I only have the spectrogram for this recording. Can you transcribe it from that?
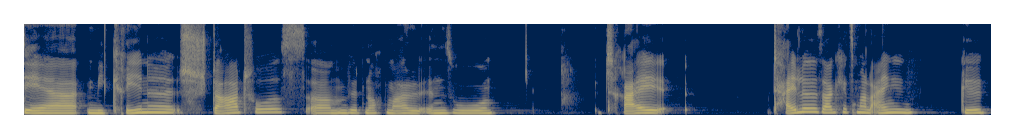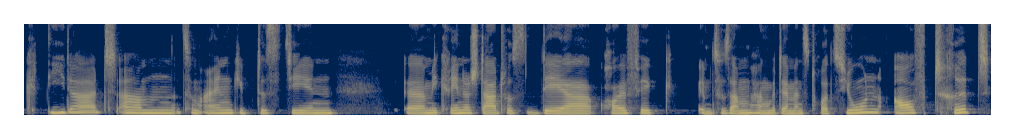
Der Migränestatus ähm, wird nochmal in so drei Teile, sage ich jetzt mal, eingegliedert. Ähm, zum einen gibt es den äh, Migränestatus, der häufig im Zusammenhang mit der Menstruation auftritt.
